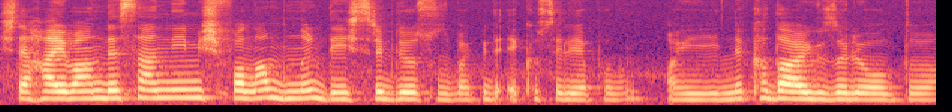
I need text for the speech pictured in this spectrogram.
işte hayvan desenliymiş falan bunları değiştirebiliyorsunuz. Bak bir de ekoseli yapalım. Ay ne kadar güzel oldu.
